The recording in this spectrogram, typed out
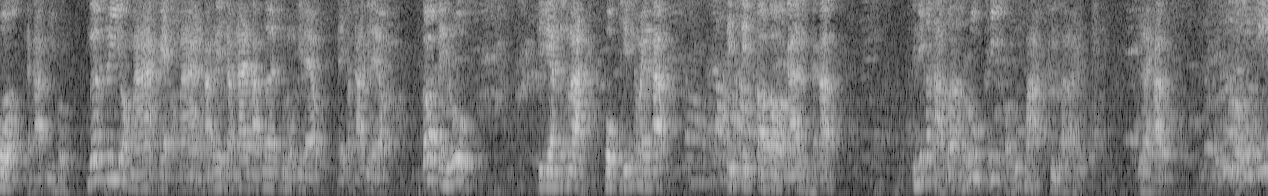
หกนะครับมีหกเมื่อคลี่ออกมาแกะออกมานะครับเรียนจำได้นะครับเมื่อชั่วโมงที่แล้วในสัปดาห์ที่แล้ว ก็เป็นรูปสี่เหลี่ยมจัตุรัส หกชิ้นทำไมนะครับ ติดติดต่อต่อกันนะครับ ทีนี้ก็ถามว่ารูปคลี่ของรูปบาศก์คืออะไรคืออะไรครับที่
